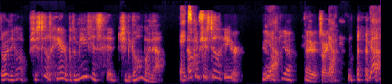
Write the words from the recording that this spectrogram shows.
They're really think, oh, she's still here, but the media said she'd be gone by now. Exactly. How come she's still here? Yeah yeah. anyway sorry yeah. yeah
